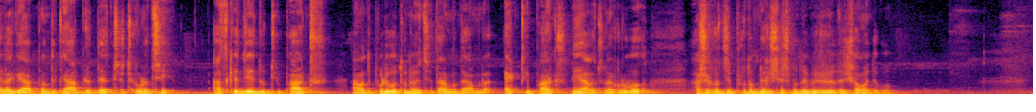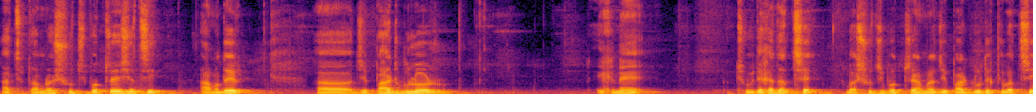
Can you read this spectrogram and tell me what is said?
এর আগে আপনাদেরকে আপডেট দেওয়ার চেষ্টা করেছি। আজকে যে দুটি পার্ট আমাদের পরিবর্তন হয়েছে, তার মধ্যে আমরা একটি পার্ট নিয়ে আলোচনা করব। আশা করছি প্রথম থেকে শেষ পর্যন্ত ভিডিওতে সময় দেব। আচ্ছা তো আমরা সূচিপত্রে এসেছি। আমাদের যে পার্টগুলোর এখানে ছবি দেখা যাচ্ছে বা সূচিপত্রে আমরা যে পার্টগুলো দেখতে পাচ্ছি,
